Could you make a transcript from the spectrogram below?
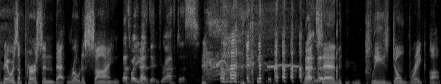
there was a person that wrote a sign That's why you That- guys didn't draft us. that That- said please don't break up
